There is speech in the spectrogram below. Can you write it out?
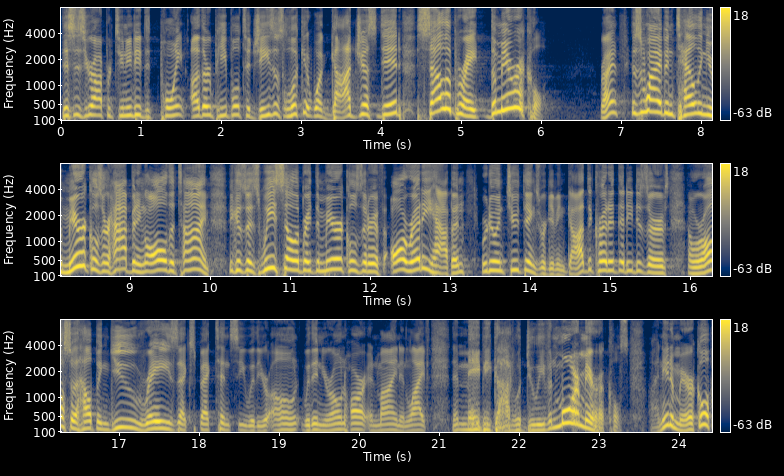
This is your opportunity to point other people to Jesus. Look at what God just did. Celebrate the miracle right? This is why I've been telling you miracles are happening all the time. Because as we celebrate the miracles that have already happened, we're doing two things. We're giving God the credit that He deserves, and we're also helping you raise expectancy with your own, within your own heart and mind and life that maybe God would do even more miracles. I need a miracle.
